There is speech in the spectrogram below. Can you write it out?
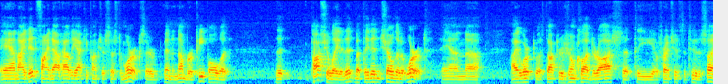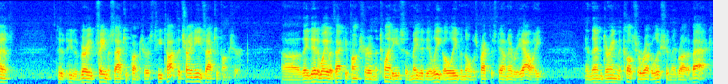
And I did find out how the acupuncture system works. There have been a number of people that that postulated it, but they didn't show that it worked. And uh, I worked with Dr. Jean-Claude Darras at the uh, French Institute of Science. He's a very famous acupuncturist. He taught the Chinese acupuncture. Uh, they did away with acupuncture in the twenties and made it illegal, even though it was practiced down every alley. And then during the Cultural Revolution, they brought it back.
